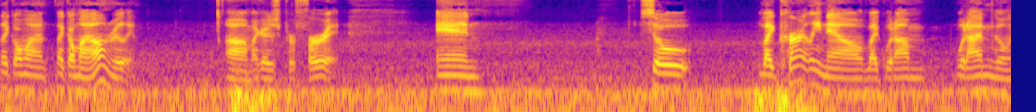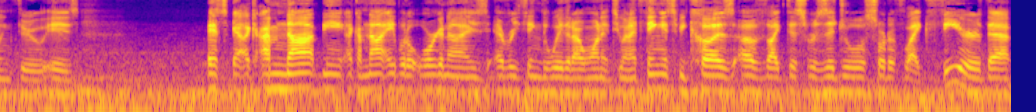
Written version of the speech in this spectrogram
like on my like on my own really. Um, like I just prefer it, and so like currently now, like what I'm what I'm going through is it's like I'm not being like I'm not able to organize everything the way that I want it to, and I think it's because of like this residual sort of like fear that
